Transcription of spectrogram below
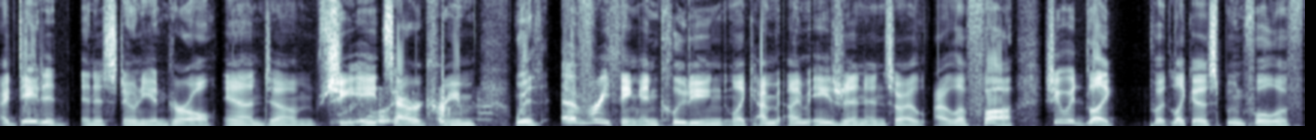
I dated an Estonian girl and um, she ate sour cream with everything, including like I'm I'm Asian and so I I love pho. She would like put like a spoonful of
